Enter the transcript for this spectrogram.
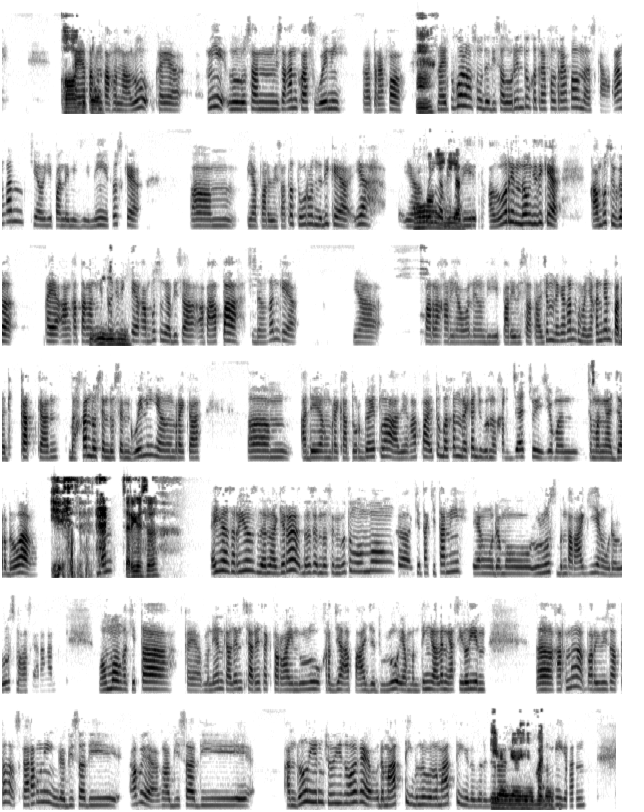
Oh kayak gitu. tahun-tahun lalu kayak nih lulusan misalkan kelas gue nih eh, travel. Hmm. Nah itu gue langsung udah disalurin tuh ke travel-travel. Nah sekarang kan kayak lagi pandemi gini, terus kayak em, ya pariwisata turun. Jadi kayak ya ya Oh, gue nggak bisa iya. disalurin dong. Jadi kayak kampus juga kayak angkat tangan Hmm. gitu jadi kayak kampus nggak bisa apa-apa sedangkan kayak ya para karyawan yang di pariwisata aja mereka kan kebanyakan kan pada di-cut kan. Bahkan dosen-dosen gue nih yang mereka em, ada yang mereka tour guide lah ada yang apa itu bahkan mereka juga nggak kerja cuy. Cuman cuman ngajar doang. Kan? serius lo Eh, Iya serius. Dan akhirnya dosen-dosen gue tuh ngomong ke kita kita nih yang udah mau lulus bentar lagi yang udah lulus malah sekarang kan. Ngomong ke kita kayak mendingan kalian cari sektor lain dulu kerja apa aja dulu yang penting kalian ngasilin Eh, karena pariwisata sekarang nih nggak bisa di apa ya nggak bisa di andelin cuy. Soalnya kayak udah mati bener-bener mati gitu gara-gara Iya, iya, di iya, bener. pandemi kan.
